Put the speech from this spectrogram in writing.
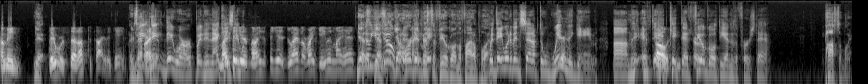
I mean, Yeah. they were set up to tie the game. they, Exactly. Right? they, they were. But in that Am I case, they thinking, were, I thinking, do I have the right game in my head? Yes, No, you yes. do, Yeah, but Oregon they- missed the field goal in the final play. but they would have been set up to win Yeah. the game um, if they Oh, had kicked that sure. field goal at the end of the first half. Possibly.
